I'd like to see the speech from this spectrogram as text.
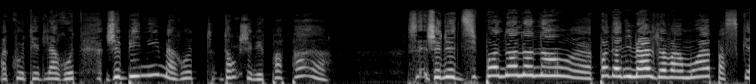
à côté de la route. Je bénis ma route, donc je n'ai pas peur. Je ne dis pas non, non, non, euh, pas d'animal devant moi parce que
